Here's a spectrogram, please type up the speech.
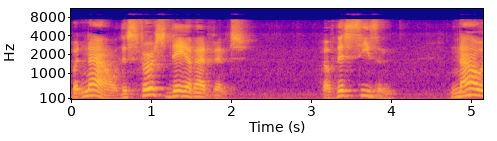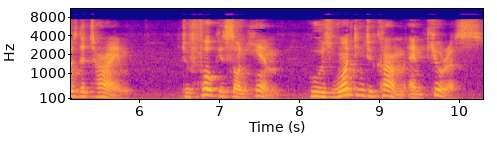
but now, this first day of Advent, of this season, now is the time to focus on Him who is wanting to come and cure us.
